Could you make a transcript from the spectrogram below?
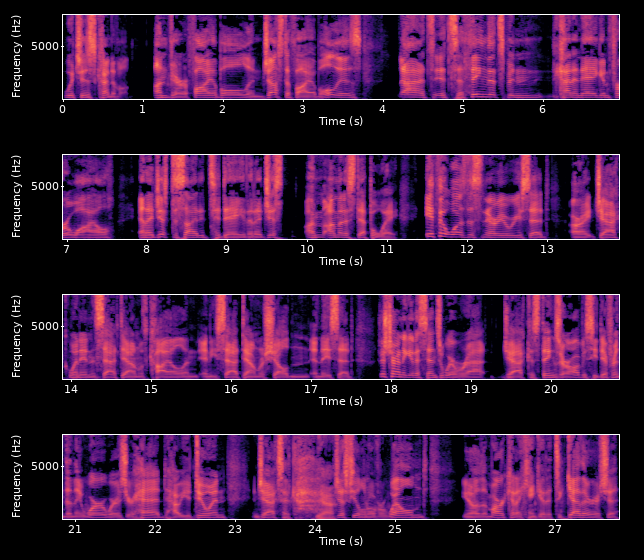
which is kind of unverifiable and justifiable, is ah, it's it's a thing that's been kind of nagging for a while, and I just decided today that I just I'm I'm going to step away. If it was the scenario where you said, "All right, Jack went in and sat down with Kyle, and and he sat down with Sheldon, and they said." Just trying to get a sense of where we're at, Jack, because things are obviously different than they were. Where's your head? How are you doing? And Jack said, God, Yeah. I'm just feeling overwhelmed. You know, the market, I can't get it together. It's just,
